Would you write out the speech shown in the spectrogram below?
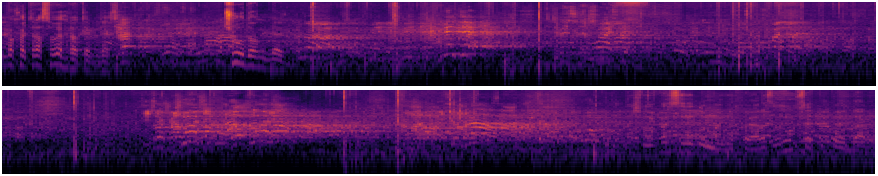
Би хоч раз виграти, блядь. Чудом, блядь. Просто не думаю, ніхуя. Розвернувся і тупо ударив.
